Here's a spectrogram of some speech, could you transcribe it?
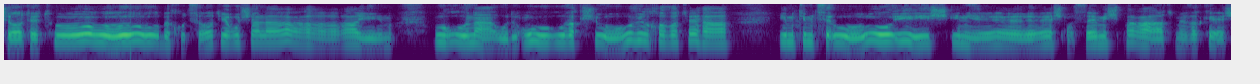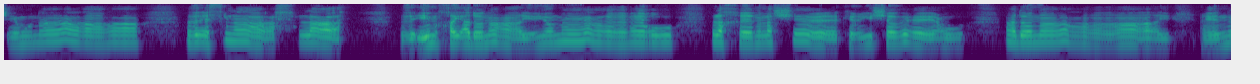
שוטטו בחוצות ירושלים, וראו נא ודעו ובקשו ברחובותיה, אם תמצאו איש אם יש עושה משפט מבקש אמונה ואסלח לה. ואם חי אדוני יאמרו לכן לשקר ישבעו. אדוני עיניך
